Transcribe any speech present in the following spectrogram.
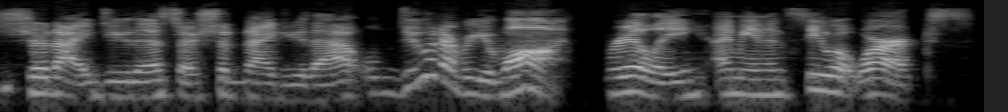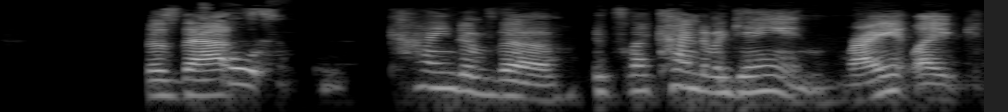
should I do this or shouldn't I do that? Well, do whatever you want, really. I mean, and see what works. Because that's Oh. kind of the, it's like kind of a game, right? Like,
